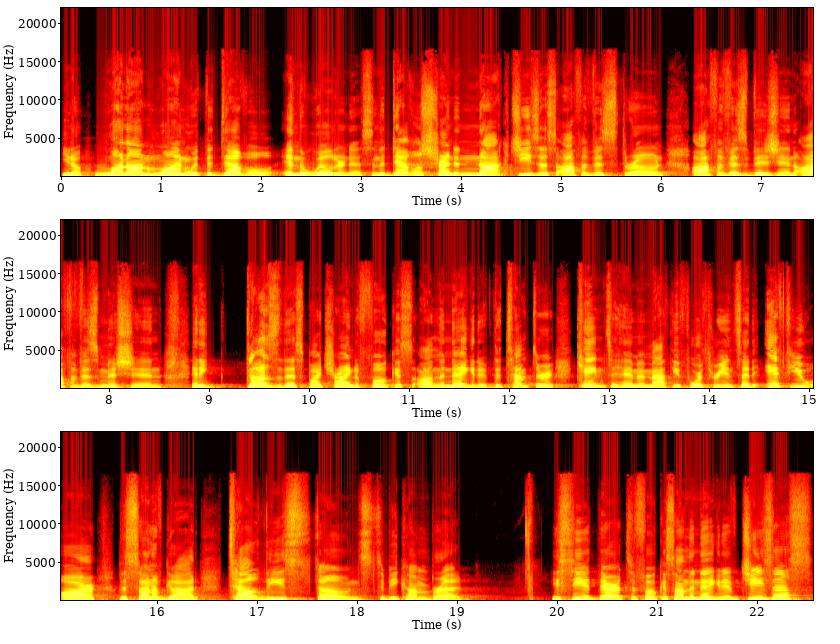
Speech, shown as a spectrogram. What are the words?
you know, one on one with the devil in the wilderness. And the devil's trying to knock Jesus off of his throne, off of his vision, off of his mission, and he does this by trying to focus on the negative. The tempter came to him in Matthew 4 3 and said, If you are the Son of God, tell these stones to become bread. You see it there to focus on the negative? Jesus,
